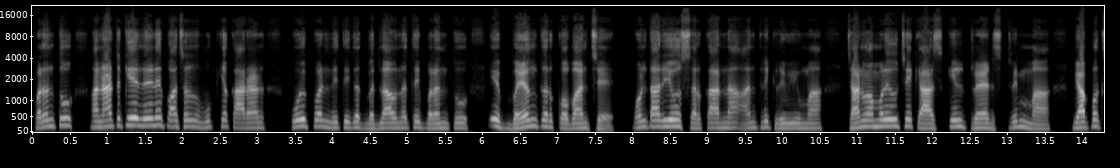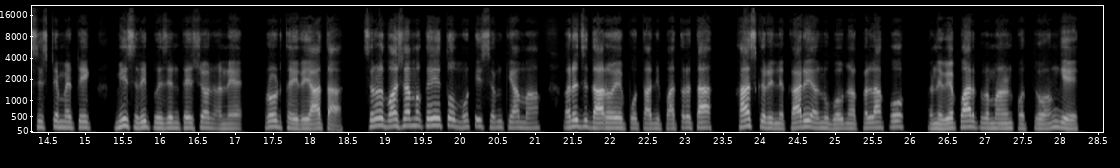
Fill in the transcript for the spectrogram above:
પરંતુ આ નાટકીય નિર્ણય પાછળનું મુખ્ય કારણ કોઈ પણ નીતિગત બદલાવ નથી, પરંતુ એ ભયંકર કૌભાંડ છે. ઓન્ટારિયો સરકારના આંતરિક રિવ્યુમાં જાણવા મળ્યું છે કે આ સ્કિલ ટ્રેડ સ્ટ્રીમમાં વ્યાપક સિસ્ટેમેટિક મિસરિપ્રેઝેન્ટેશન અને ફ્રોડ થઈ રહ્યા હતા. સરળ ભાષામાં કહીએ તો મોટી સંખ્યામાં અરજદારોએ પોતાની પાત્રતા, ખાસ કરીને કાર્ય અનુભવના કલાકો અને વેપાર પ્રમાણપત્રો અંગે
